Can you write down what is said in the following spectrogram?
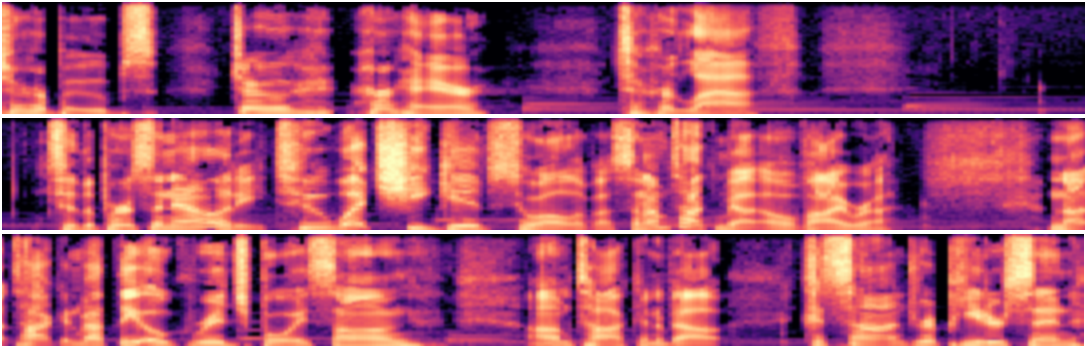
to her boobs to her hair to her laugh to the personality, to what she gives to all of us. And I'm talking about Elvira. I'm not talking about the Oak Ridge Boys song. I'm talking about Cassandra Peterson,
